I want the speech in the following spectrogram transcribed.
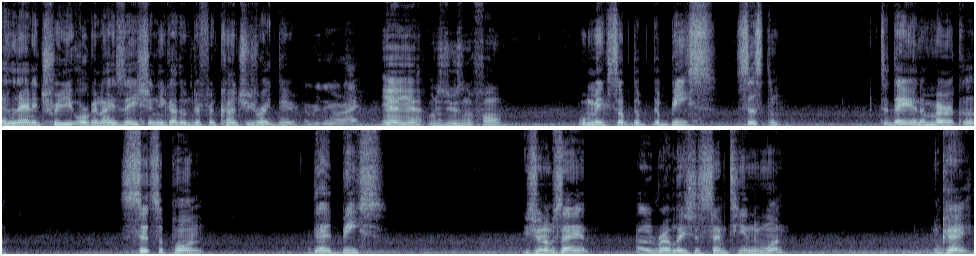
Atlantic Treaty Organization. You got them different countries right there. Everything all right? Yeah, yeah. I'm just using the phone. What makes up the, the beast system today in America sits upon that beast. You see what I'm saying? Uh, Revelation 17 and 1. Okay?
